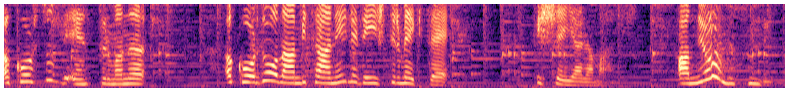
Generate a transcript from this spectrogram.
Akorsuz bir enstrümanı akordu olan bir taneyle değiştirmek de işe yaramaz. Anlıyor musun beni?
